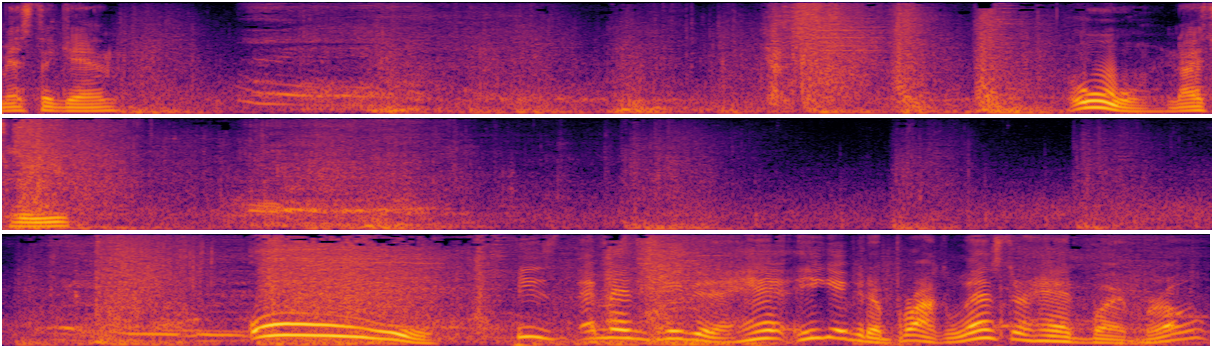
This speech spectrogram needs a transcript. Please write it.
Missed again. Ooh, nice weave. Ooh! He's that man just gave you the head he gave you the Brock Lesnar headbutt, bro.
